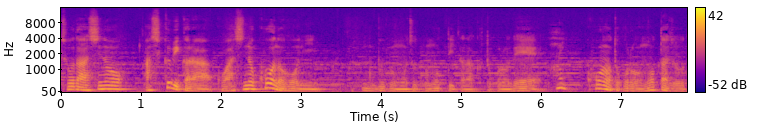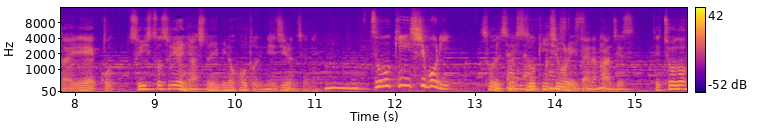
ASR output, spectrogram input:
ちょうど足の足首からこう足の甲の方にの部分をちょっと持っていただくところで、はい、甲のところを持った状態でこうツイストするように足の指の方とでねじるんですよね。雑巾絞りそうです。ね雑巾絞りみたいな感じです。で、ちょうど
